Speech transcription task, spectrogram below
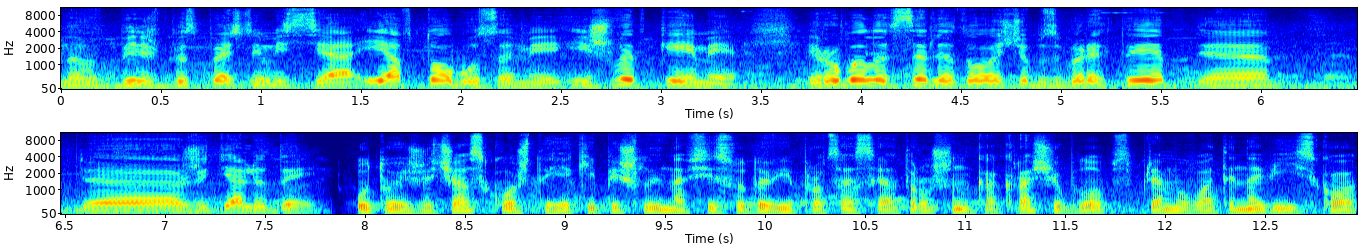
на в більш безпечні місця, і автобусами, і швидкими, і робили все для того, щоб зберегти е, життя людей. У той же час кошти, які пішли на всі судові процеси Атрошенка, краще було б спрямувати на військо,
